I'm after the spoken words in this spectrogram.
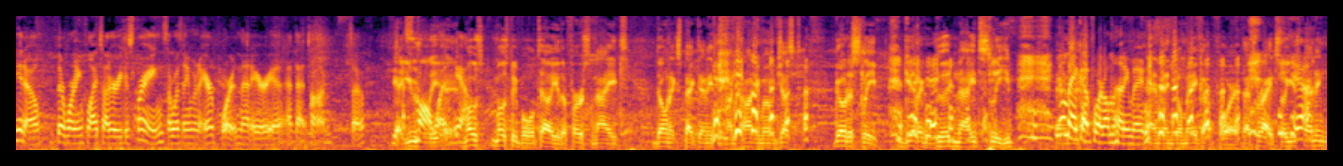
you know there weren't any flights out of Eureka Springs. There wasn't even an airport in that area at that time, so. Yeah, usually small one, uh, yeah. most most people will tell you the first night, don't expect anything on your honeymoon. Just go to sleep, get a good night's sleep. You'll make up for it on the honeymoon. and then you'll make up for it. That's right. So you're Yeah. spending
